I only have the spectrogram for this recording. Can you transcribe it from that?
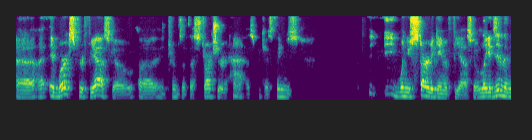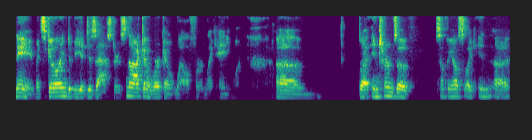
Uh, it works for Fiasco uh, in terms of the structure it has because things when you start a game of fiasco like it's in the name it's going to be a disaster it's not going to work out well for like anyone um, but in terms of something else like in uh,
